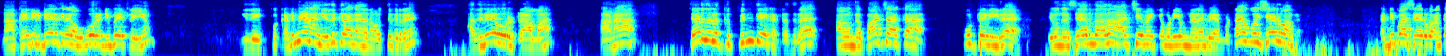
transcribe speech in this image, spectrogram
நான் கேட்டுக்கிட்டே இருக்கிற ஒவ்வொரு டிபேட்லையும் இது இப்ப கடுமையா நாங்க எதுக்குறாங்க அதை நான் ஒத்துக்கிறேன். அதுவே ஒரு டிராமா ஆனா தேர்தலுக்கு பிந்தைய கட்டத்துல அவங்க பாஜக கூட்டணியில இவங்க சேர்ந்தாதான் ஆட்சி அமைக்க முடியும் நிலைமை ஏற்பட்டா அவங்க போய் சேருவாங்க. கண்டிப்பா சேருவாங்க.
